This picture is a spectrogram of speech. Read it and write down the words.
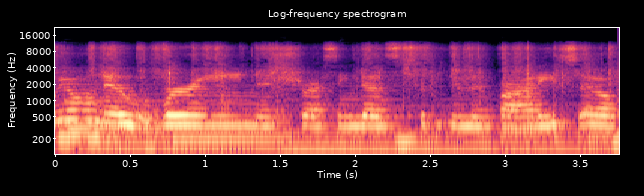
we all know what worrying and stressing does to the human body, so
